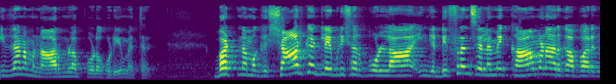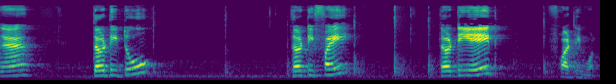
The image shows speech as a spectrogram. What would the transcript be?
இதுதான் நம்ம நார்மலாக போடக்கூடிய மெத்தட் பட் நமக்கு ஷார்ட்கட்டில் எப்படி சார் போடலாம்? இங்கே டிஃப்ரென்ஸ் எல்லாமே காமனாக இருக்கா பாருங்க. Thirty two thirty five thirty eight forty one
